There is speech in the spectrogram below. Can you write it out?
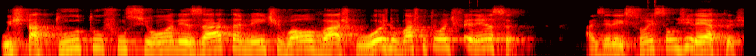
o estatuto funciona exatamente igual ao Vasco. Hoje o Vasco tem uma diferença. As eleições são diretas.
